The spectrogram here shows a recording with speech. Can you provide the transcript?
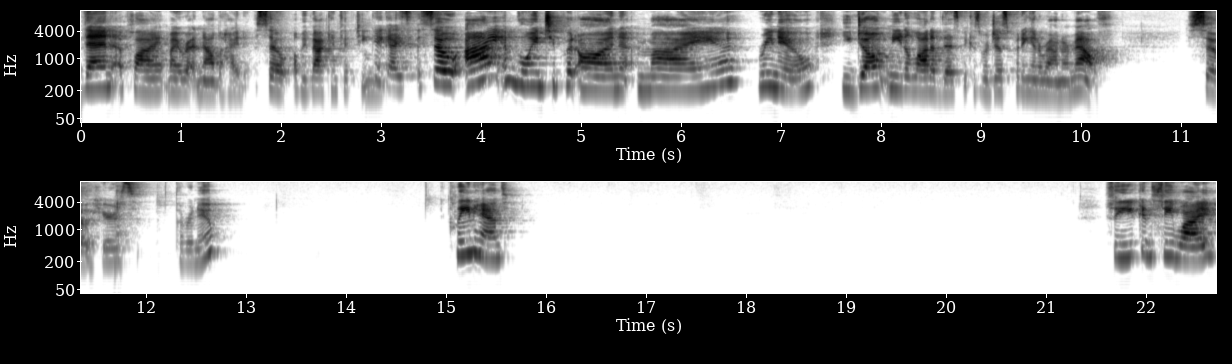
then apply my retinaldehyde. So I'll be back in 15 minutes. okay, guys, so I am going to put on my Renew. You don't need a lot of this because we're just putting it around our mouth. So here's the Renew. Clean hands. So you can see why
